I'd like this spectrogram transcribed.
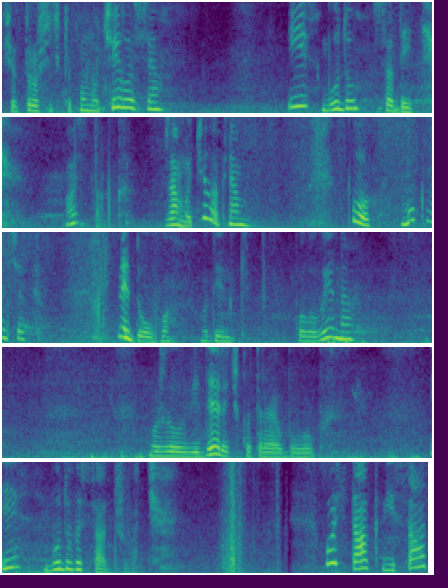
щоб трошечки помочилося. І буду садити. Ось так. Замочила прям помокне зараз. Недовго, годинки половина. Можливо, відеречко треба було б. І буду висаджувати. Ось так мій сад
